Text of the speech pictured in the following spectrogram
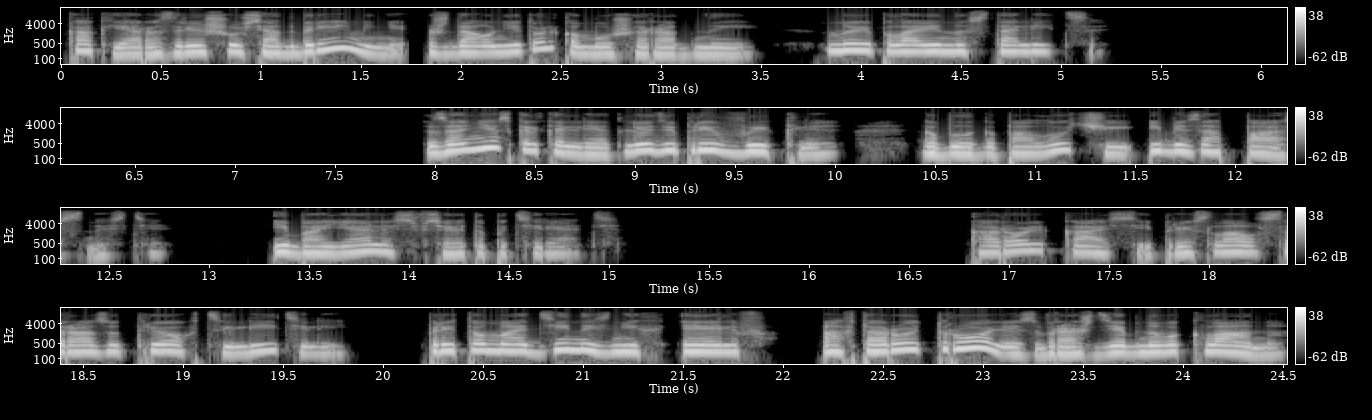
как я разрешусь от бремени, ждал не только муж и родные, но и половина столицы. За несколько лет люди привыкли к благополучию и безопасности и боялись все это потерять. Король Кассий прислал сразу трех целителей, притом один из них эльф, а второй тролль из враждебного клана.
